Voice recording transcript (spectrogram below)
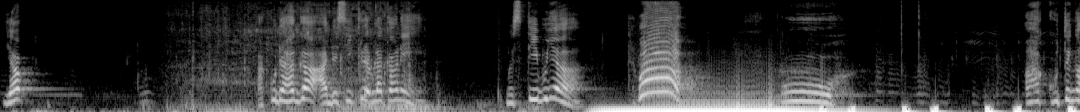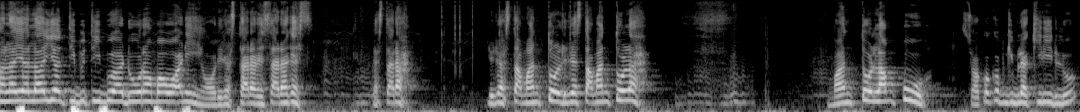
Yup. Aku dah agak ada secret belakang ni. Mesti punya. Aku tengah layan-layan tiba-tiba ada orang bawa ni. Oh dia dah start dah, dia start dah guys. Dah start dah. Dia dah start mantul, dia dah start mantul lah. Mantul lampu. So aku akan pergi belah kiri dulu.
